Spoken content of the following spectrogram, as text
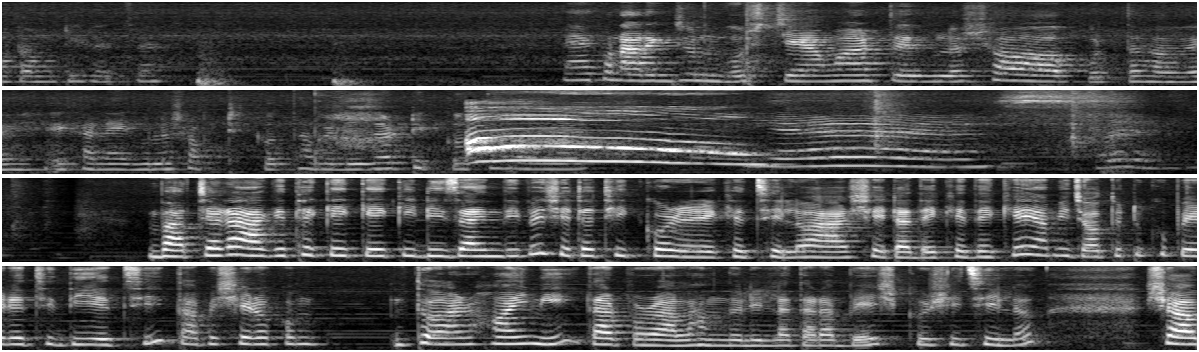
মোটামুটি হয়েছে। হ্যাঁ, এখন আরেকজন বসছে, আমার তো এগুলো সব করতে হবে। এখানে এগুলো সব ঠিক করতে হবে ডেজার্ট ঠিক করতে হবে. বাচ্চারা আগে থেকে কে কী ডিজাইন দিবে সেটা ঠিক করে রেখেছিল, আর সেটা দেখে দেখে আমি যতটুকু পেরেছি দিয়েছি, তবে সেরকম তো আর হয়নি। তারপর আলহামদুলিল্লাহ তারা বেশ খুশি ছিল। সব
